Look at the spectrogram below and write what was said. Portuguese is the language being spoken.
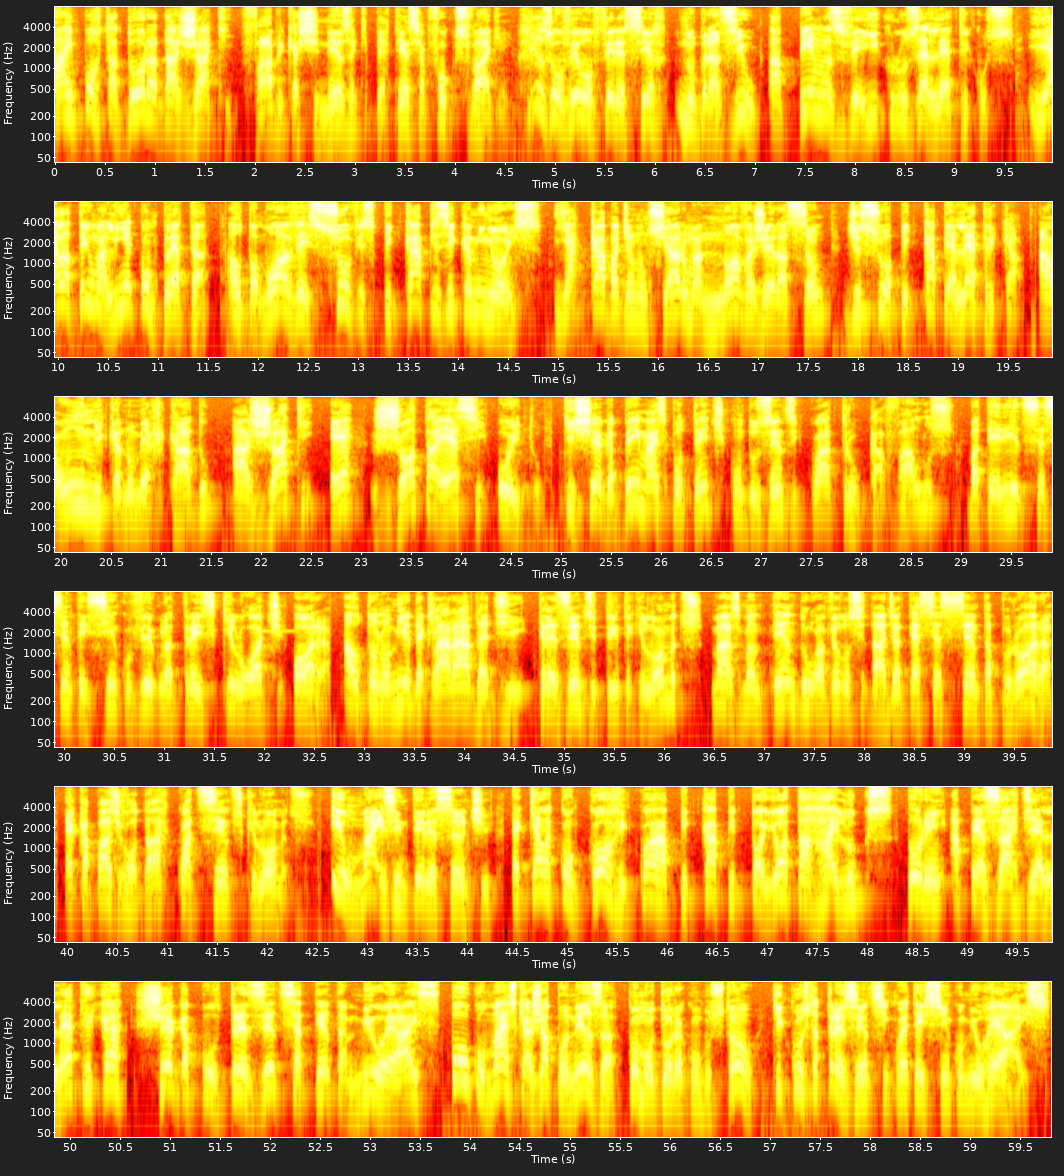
A importadora da Jaque, fábrica chinesa que pertence à Volkswagen, resolveu oferecer no Brasil apenas veículos elétricos. E ela tem uma linha completa: automóveis, SUVs, picapes e caminhões. E acaba de anunciar uma nova geração de sua picape elétrica, a única no mercado, a Jaque E JS8, que chega bem mais potente com 204 cavalos, bateria de 65,3 kWh, autonomia declarada de 330 km, mas mantendo a velocidade até 60 por hora, é capaz de rodar 400 km. E o mais interessante é que ela concorre com a picape Toyota Hilux. Porém, apesar de elétrica, chega por 370 mil reais, pouco mais que a japonesa com motor a combustão, que custa 355 mil reais.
